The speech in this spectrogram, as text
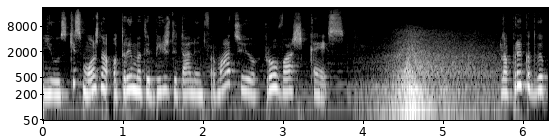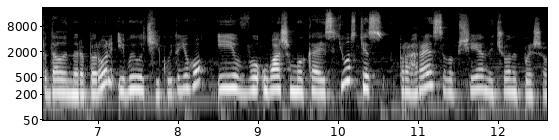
UseCase можна отримати більш детальну інформацію про ваш кейс. Наприклад, ви подали на репероль і ви очікуєте його, і в у вашому кейс UseCase прогрес взагалі нічого не пише,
